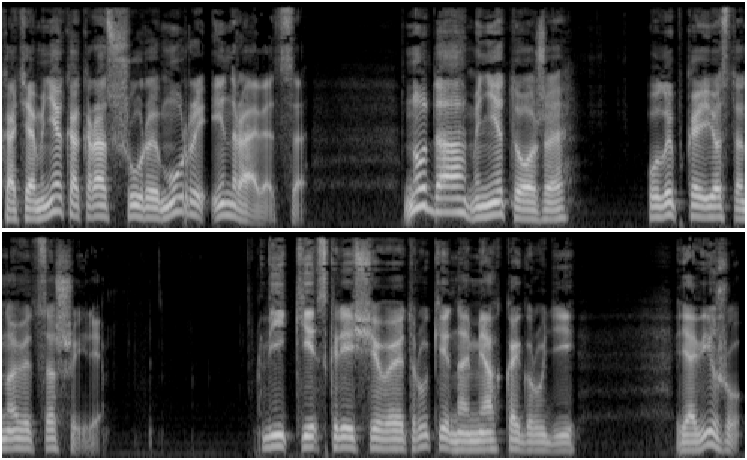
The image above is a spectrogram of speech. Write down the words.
Хотя мне как раз шуры-муры и нравятся. Ну да, мне тоже. Улыбка ее становится шире. Вики скрещивает руки на мягкой груди. Я вижу,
